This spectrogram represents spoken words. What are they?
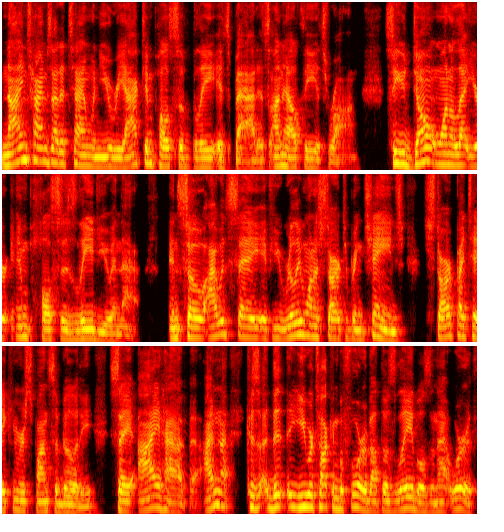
Nine times out of 10, when you react impulsively, it's bad, it's unhealthy, it's wrong. So you don't want to let your impulses lead you in that. And so I would say if you really want to start to bring change, start by taking responsibility. Say, I have it. I'm not, because th- you were talking before about those labels and that worth.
